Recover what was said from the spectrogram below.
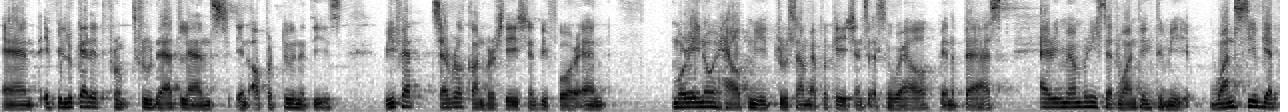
And if you look at it from through that lens in opportunities, we've had several conversations before, and Moreno helped me through some applications as well in the past. I remember he said one thing to me: once you get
